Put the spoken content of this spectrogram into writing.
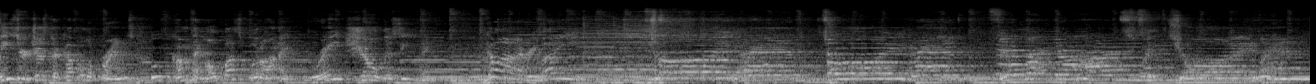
these are just a couple of friends who've come to help us put on a great show this evening. Come on, everybody! Toyland, fill up your hearts with Joyland.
